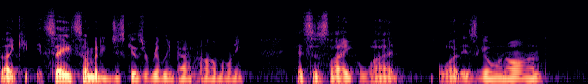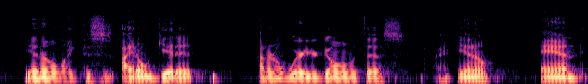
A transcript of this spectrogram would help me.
like say somebody just gives a really bad homily. It's just like what what is going on? You know, like this is I don't get it. I don't know where you're going with this. Right. You know? And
